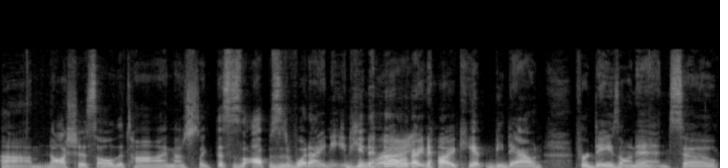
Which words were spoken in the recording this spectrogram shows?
Um, nauseous all the time. I was just like, this is the opposite of what I need. You know, Right. right now I can't be down for days on end. So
